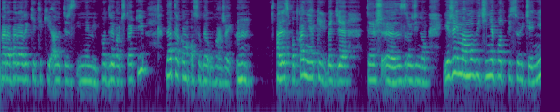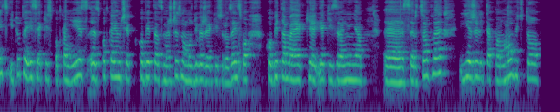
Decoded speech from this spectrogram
Barabara rekietyki, ale też z innymi, podrywacz taki, na taką osobę uważaj. Ale spotkanie jakieś będzie też e, z rodziną. Jeżeli mam mówić, nie podpisujcie nic i tutaj jest jakieś spotkanie, jest, e, spotkają się kobieta z mężczyzną, możliwe, że jakieś rodzeństwo, kobieta ma jakie, jakieś zranienia e, sercowe. Jeżeli tak mam mówić, to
